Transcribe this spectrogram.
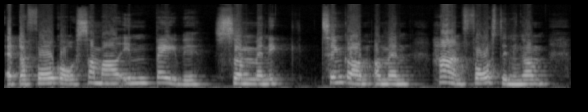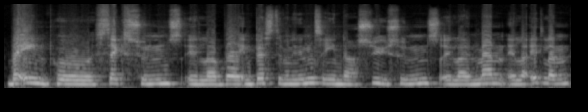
at der foregår så meget inde bagved, som man ikke tænker om, og man har en forestilling om, hvad en på sex synes, eller hvad en bedste veninde til en, der er syg, synes, eller en mand, eller et eller andet,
